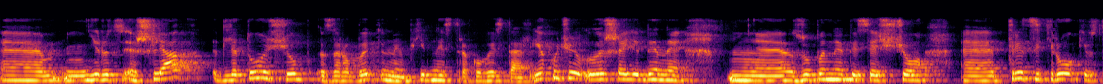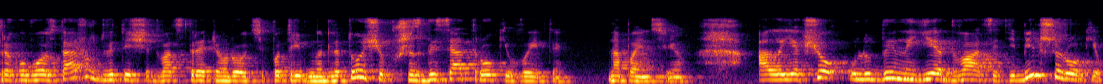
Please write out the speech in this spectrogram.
е, шлях для того, щоб заробити необхідний страховий стаж. Я хочу лише єдине е, зупинитися, що е, 30 років страхового стажу в 2023 році потрібно для того, щоб в 60 років вийти на пенсію. Але якщо у людини є 20 і більше років,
